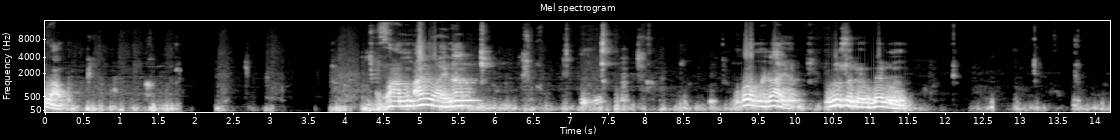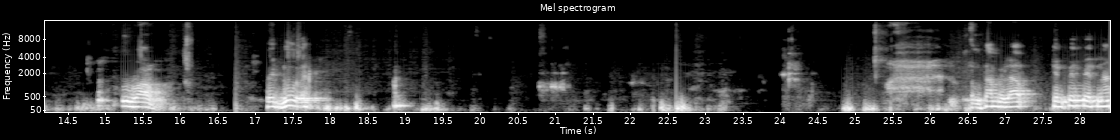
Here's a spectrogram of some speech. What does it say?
Wow. ความอร่อยนะก็ไม่ได้ รู้สึกเป็นเบ้นว้าวไปดูเองต้องทำไปแล้วกินเป็ดๆนะ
